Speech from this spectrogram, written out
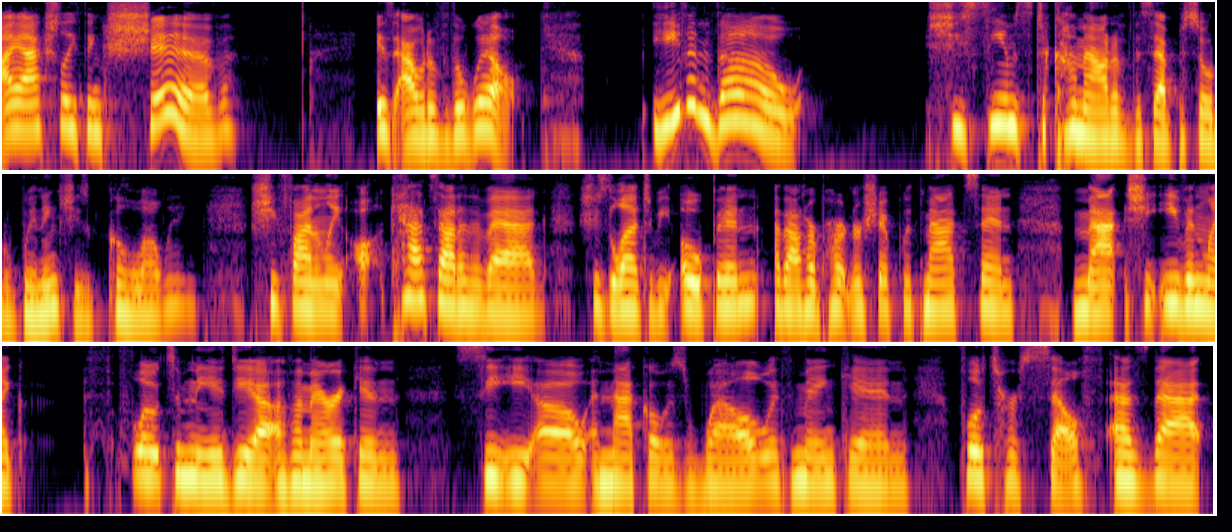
I actually think Shiv is out of the will. Even though she seems to come out of this episode winning. She's glowing. She finally, uh, cat's out of the bag. She's allowed to be open about her partnership with Matsson. Matt, she even like floats him the idea of American CEO, and that goes well with Mencken. Floats herself as that.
